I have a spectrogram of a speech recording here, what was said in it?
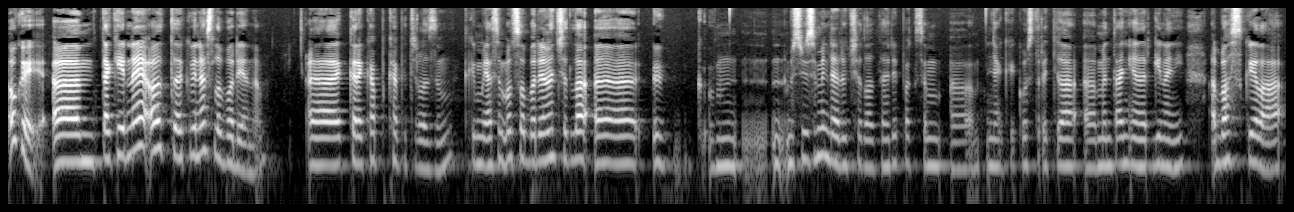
OK, um, tak jedna je od Kvina Slobodiana. Uh, Crack Up Capitalism. Já jsem od Slobodiana četla, uh, k, um, myslím, že jsem ji nedočetla tehdy, pak jsem uh, nějak jako ztratila uh, mentální energii na ní a byla skvělá uh,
